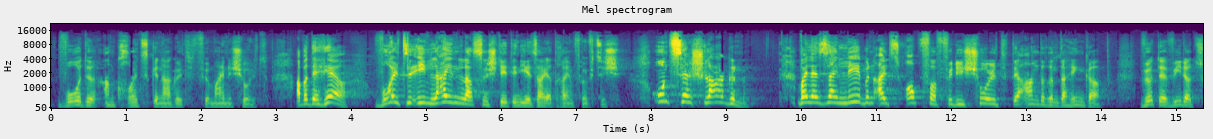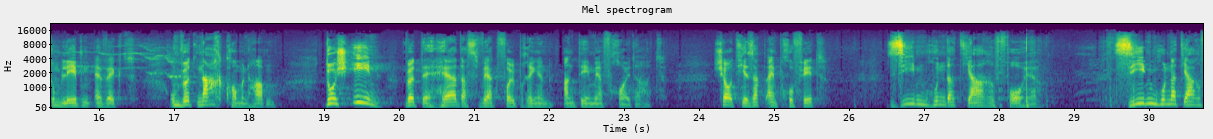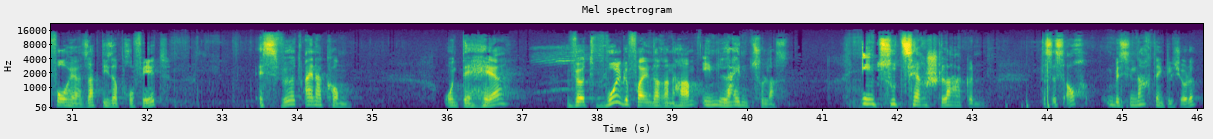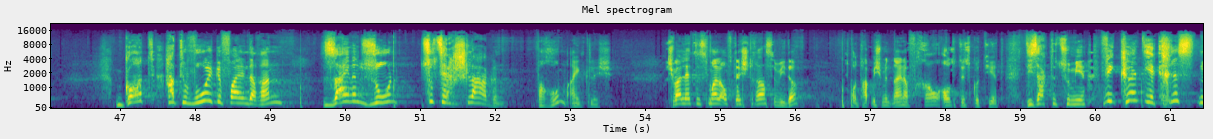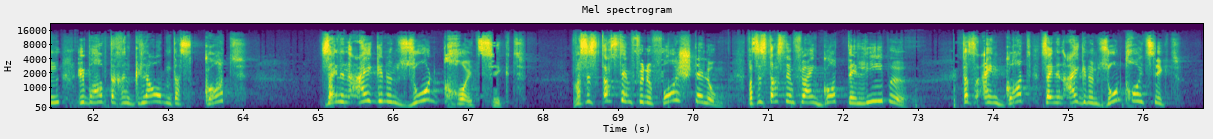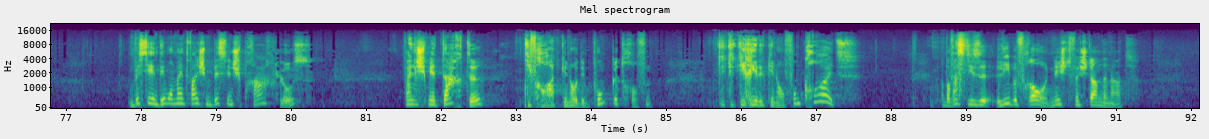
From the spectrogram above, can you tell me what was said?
wurde am Kreuz genagelt für meine Schuld. Aber der Herr wollte ihn leiden lassen, steht in Jesaja 53. Und zerschlagen, weil er sein Leben als Opfer für die Schuld der anderen dahingab, wird er wieder zum Leben erweckt und wird Nachkommen haben. Durch ihn wird der Herr das Werk vollbringen, an dem er Freude hat. Schaut, hier sagt ein Prophet, 700 Jahre vorher, 700 Jahre vorher sagt dieser Prophet, es wird einer kommen und der Herr wird Wohlgefallen daran haben, ihn leiden zu lassen, ihn zu zerschlagen. Das ist auch ein bisschen nachdenklich, oder? Gott hatte Wohlgefallen daran, seinen Sohn zu zerschlagen. Warum eigentlich? Ich war letztes Mal auf der Straße wieder und habe mich mit einer Frau ausdiskutiert. Die sagte zu mir, wie könnt ihr Christen überhaupt daran glauben, dass Gott seinen eigenen Sohn kreuzigt? Was ist das denn für eine Vorstellung? Was ist das denn für ein Gott der Liebe? Dass ein Gott seinen eigenen Sohn kreuzigt. Und wisst ihr, in dem Moment war ich ein bisschen sprachlos, weil ich mir dachte, die Frau hat genau den Punkt getroffen. Die, die, die redet genau vom Kreuz. Aber was diese liebe Frau nicht verstanden hat,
